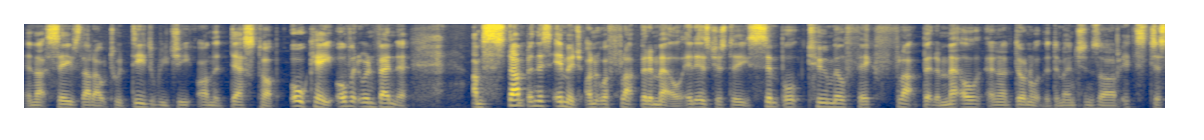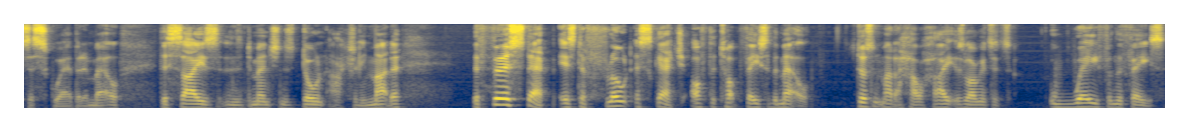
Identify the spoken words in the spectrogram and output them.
And that saves that out to a DWG on the desktop. Okay, over to Inventor. I'm stamping this image onto a flat bit of metal. It is just a simple 2 mil thick flat bit of metal, and I don't know what the dimensions are. It's just a square bit of metal. The size and the dimensions don't actually matter. The first step is to float a sketch off the top face of the metal. Doesn't matter how high as long as it's away from the face.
